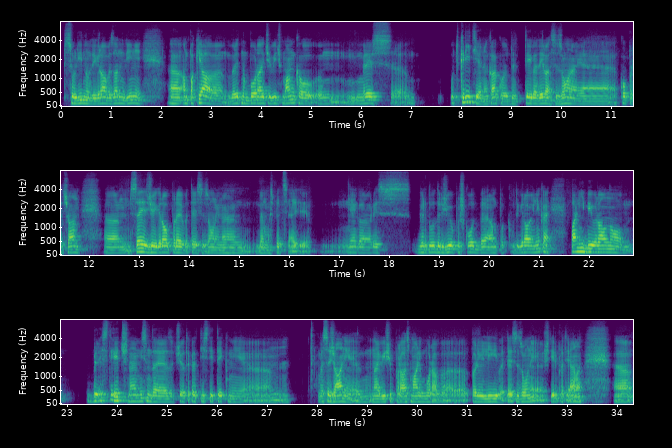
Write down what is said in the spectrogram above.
solidno odigral v zadnji liniji. Uh, ampak ja, verjetno bo Rajčevič manjkal, um, res uh, odkritje nekako tega dela sezone je Koprčan. Um, se je že igral prej v tej sezoni, ne vemo, spet se je njega res grdo držijo poškodbe, ampak odigral je nekaj, pa ni bil ravno blesteč. Ne. Mislim, da je začel takrat tisti tekmi. Um, v Sežani, najvišji poraz Maribora v prvi ligi v tej sezoni, 4 proti 1. Uh, eh,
